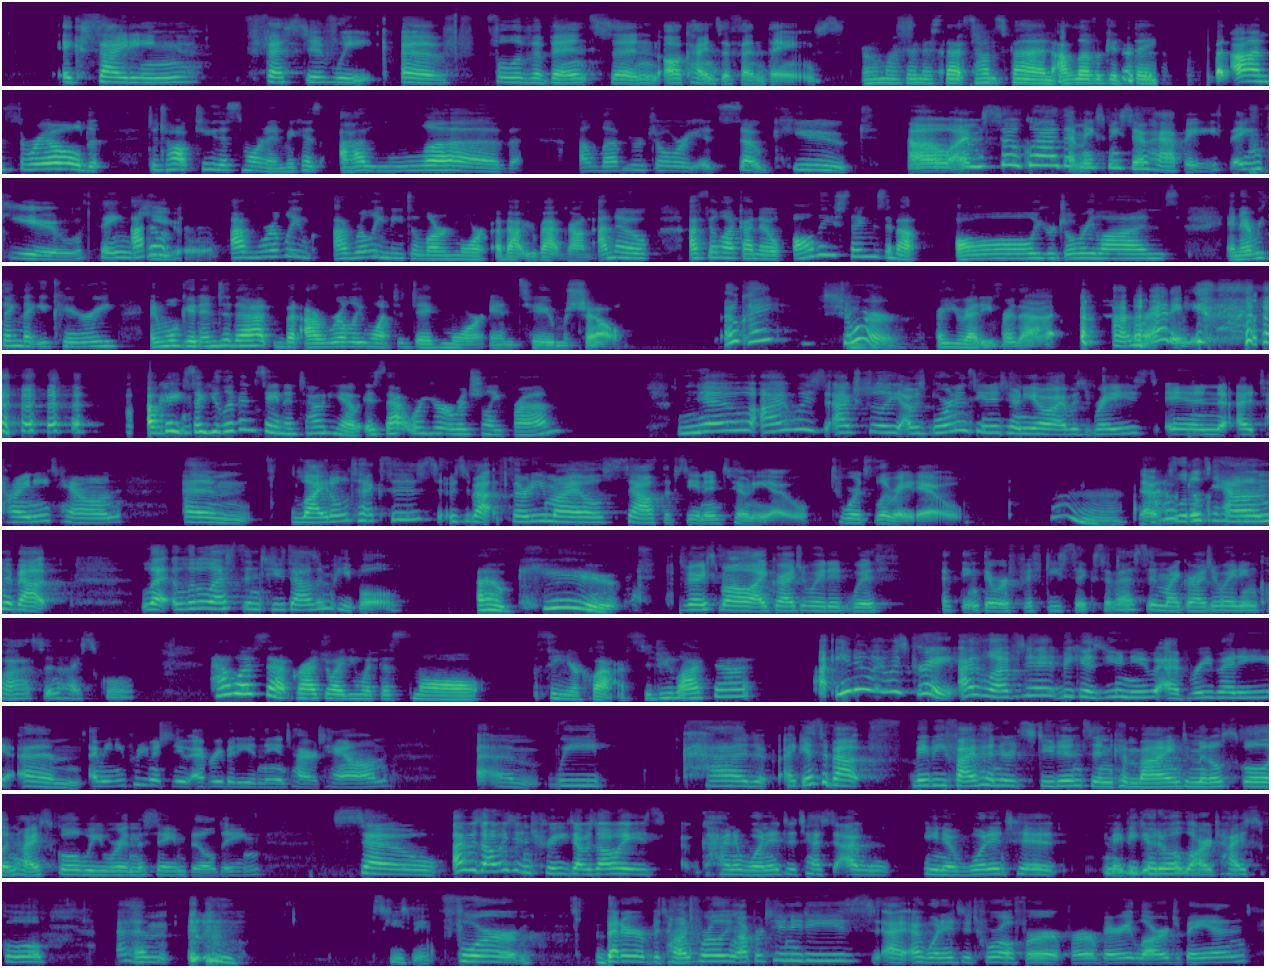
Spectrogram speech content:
exciting, festive week of full of events and all kinds of fun things. Oh my goodness, that sounds fun. I love a good thing. but I'm thrilled to talk to you this morning because I love I love your jewelry. It's so cute. Oh, I'm so glad. That makes me so happy. Thank you. Thank I you. I really I really need to learn more about your background. I know I feel like I know all these things about all your jewelry lines and everything that you carry and we'll get into that, but I really want to dig more into Michelle. Okay, sure. Are you ready for that? I'm ready. okay, so you live in San Antonio. Is that where you're originally from? No, I was actually I was born in San Antonio. I was raised in a tiny town, um, Lytle, Texas. It was about 30 miles south of San Antonio towards Laredo. Hmm. That was a little town about le- a little less than 2,000 people. Oh, cute. It's very small. I graduated with I think there were 56 of us in my graduating class in high school. How was that graduating with a small senior class? Did you like that? you know, it was great. I loved it because you knew everybody. Um, I mean, you pretty much knew everybody in the entire town. Um, we had, I guess, about maybe 500 students in combined middle school and high school. We were in the same building. So I was always intrigued. I was always kind of wanted to test. I, you know, wanted to maybe go to a large high school. Um, excuse me for better baton twirling opportunities. I, I, wanted to twirl for for a very large band,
